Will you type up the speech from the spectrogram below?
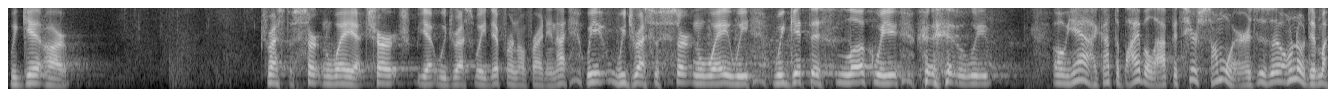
we get our dressed a certain way at church, yet we dress way different on Friday night. We, we dress a certain way. We, we get this look. We, we, oh yeah, I got the Bible app. It's here somewhere. It's, oh no, did my,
